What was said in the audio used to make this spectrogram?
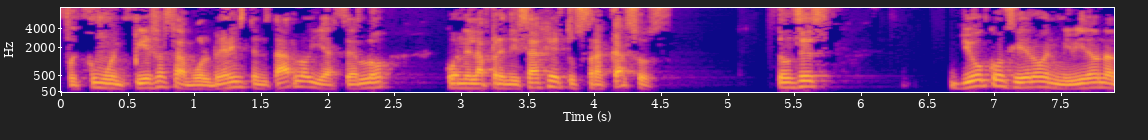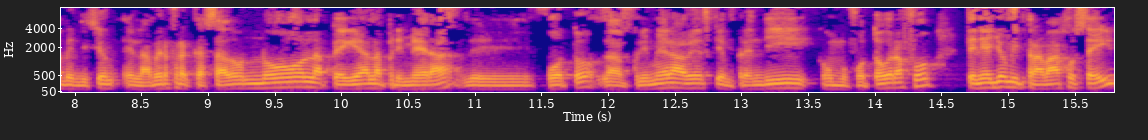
fue como empiezas a volver a intentarlo y hacerlo con el aprendizaje de tus fracasos. Entonces, yo considero en mi vida una bendición el haber fracasado. No la pegué a la primera de foto. La primera vez que emprendí como fotógrafo, tenía yo mi trabajo safe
